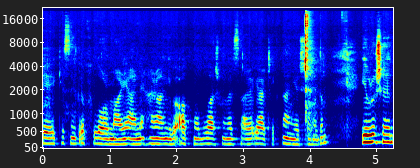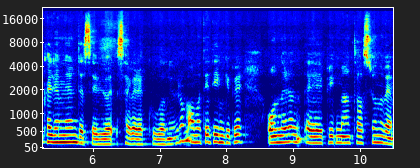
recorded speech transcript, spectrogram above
e, kesinlikle Flormar yani herhangi bir akma bulaşma vesaire gerçekten yaşamadım. Yuruşa'nın kalemlerini de seviyor, severek kullanıyorum ama dediğim gibi onların e, pigmentasyonu ve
